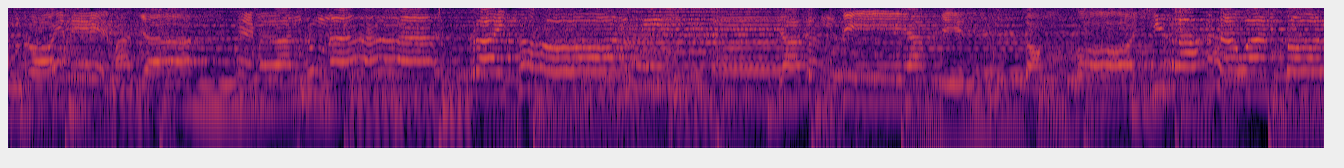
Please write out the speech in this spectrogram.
นร้อยเน่มานยา ไม่เหมือนทุ่งนาไรสอนอย่าตั้งเจียมจิต ต้องคอยคิดระวังตน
